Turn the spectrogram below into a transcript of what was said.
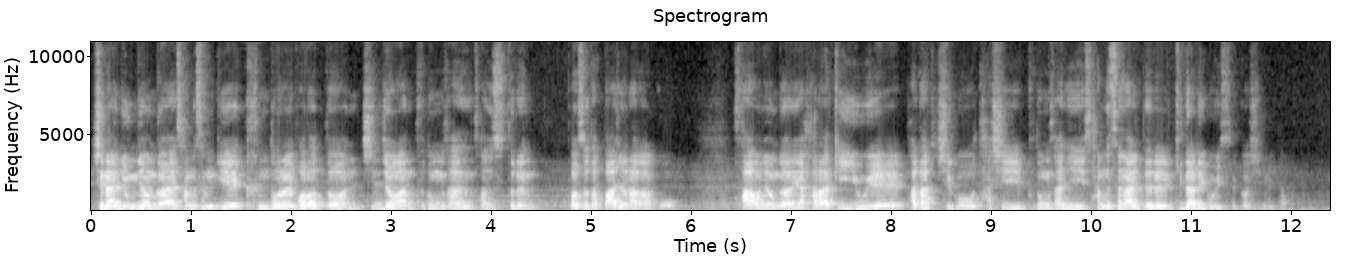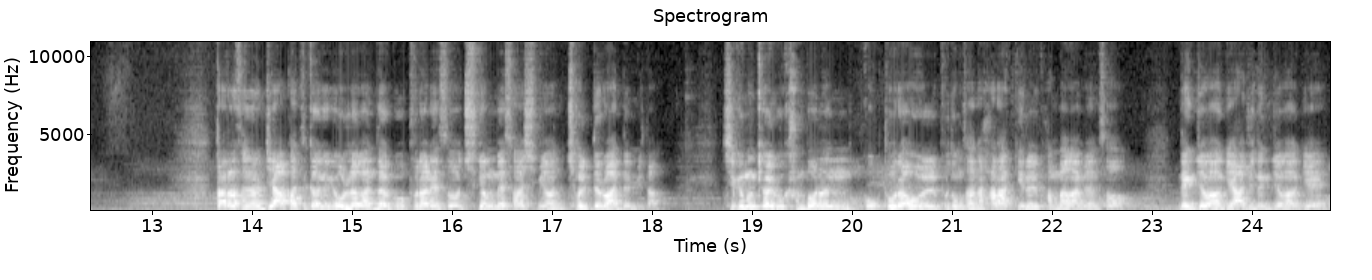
지난 6년간 상승기에 큰 돈을 벌었던 진정한 부동산 선수들은 벌써 다 빠져나가고 4, 5년간의 하락기 이후에 바닥치고 다시 부동산이 상승할 때를 기다리고 있을 것입니다. 따라서 현재 아파트 가격이 올라간다고 불안해서 추격 매수하시면 절대로 안 됩니다. 지금은 결국 한 번은 꼭 돌아올 부동산 하락기를 관망하면서 냉정하게 아주 냉정하게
